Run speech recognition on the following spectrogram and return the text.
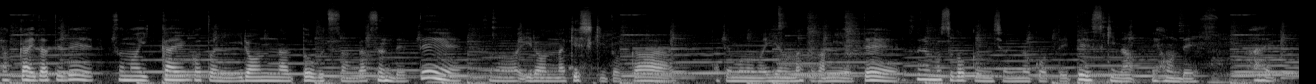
100階建てでその1階ごとにいろんな動物さんが住んでてそのいろんな景色とか建物の家の中が見えてそれもすごく印象に残っていて好きな絵本です。はい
